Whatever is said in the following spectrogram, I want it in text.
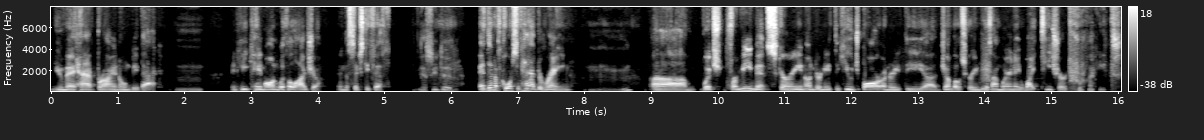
You may have Brian Ownby back. Mm-hmm. And he came on with Elijah in the 65th. Yes, he did. And then, of course, it had to rain, Mm-hmm. Um, which for me meant scurrying underneath the huge bar underneath the uh, jumbo screen because I'm wearing a white t shirt Right.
